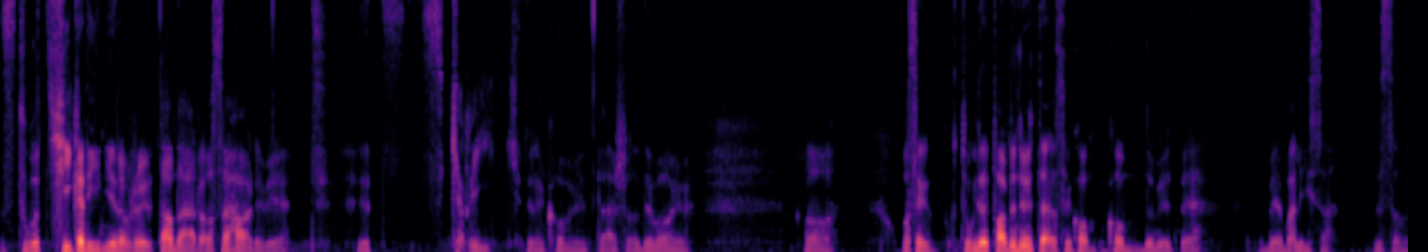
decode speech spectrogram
stod och kikade in genom rutan där då, och så hörde vi ett, ett skrik när det kom ut där. Så det var ju, ja. Och sen tog det ett par minuter och så kom, kom de ut med, med Malisa. Så,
